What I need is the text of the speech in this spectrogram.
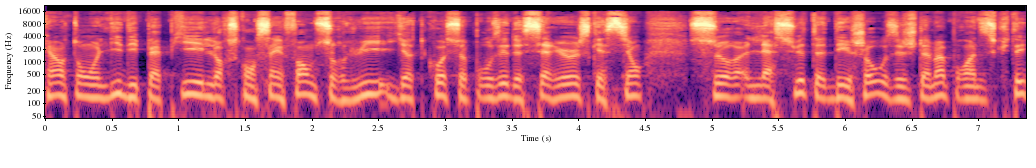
quand on lit des papiers, lorsqu'on s'informe sur lui, il y a de quoi se poser de sérieuses questions sur la suite des choses. Et justement, pour en discuter,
